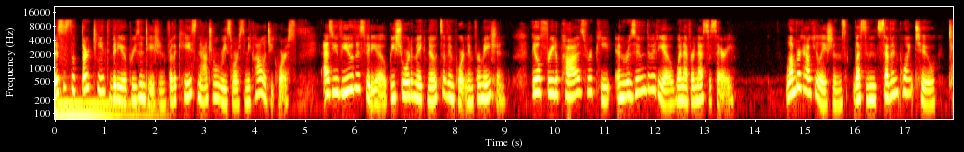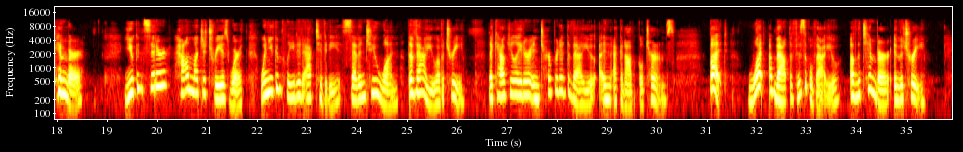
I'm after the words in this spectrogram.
This is the 13th video presentation for the CASE Natural Resource and Ecology course. As you view this video, be sure to make notes of important information. Feel free to pause, repeat, and resume the video whenever necessary. Lumber Calculations, Lesson 7.2, Timber. You consider how much a tree is worth when you completed activity 721, the value of a tree. The calculator interpreted the value in economical terms. But what about the physical value of the timber in the tree?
